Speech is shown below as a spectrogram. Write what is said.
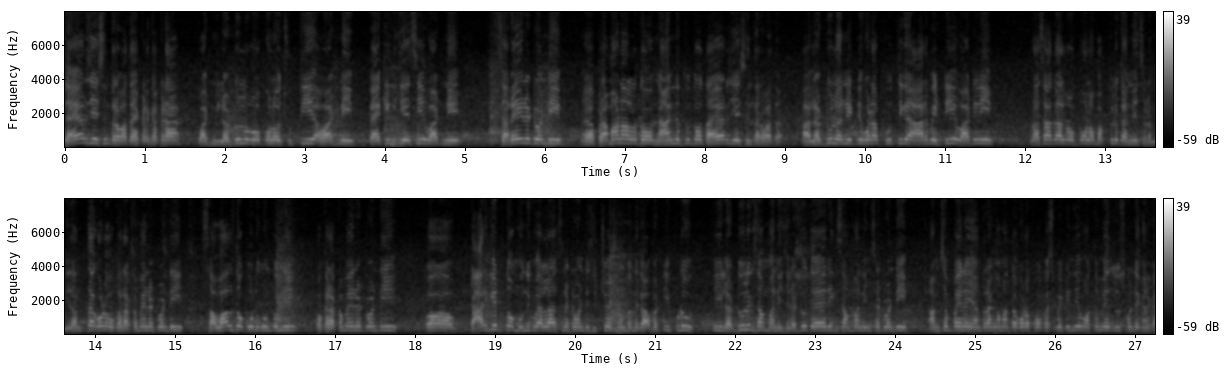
తయారు చేసిన తర్వాత ఎక్కడికక్కడ వాటిని లడ్డూల రూపంలో చుట్టి వాటిని ప్యాకింగ్ చేసి వాటిని సరైనటువంటి ప్రమాణాలతో నాణ్యతతో తయారు చేసిన తర్వాత ఆ లడ్డూలన్నింటినీ కూడా పూర్తిగా ఆరబెట్టి వాటిని ప్రసాదాల రూపంలో భక్తులకు అందించడం. ఇదంతా కూడా ఒక రకమైనటువంటి సవాల్తో కూడుకుంటుంది. ఒక రకమైనటువంటి టార్గెట్తో ముందుకు వెళ్ళాల్సినటువంటి సిచ్యువేషన్ ఉంటుంది కాబట్టి ఇప్పుడు ఈ లడ్డూలకు సంబంధించి లడ్డూ తయారీకి సంబంధించినటువంటి అంశంపైన యంత్రాంగం అంతా కూడా ఫోకస్ పెట్టింది. మొత్తం మీద చూసుకుంటే కనుక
